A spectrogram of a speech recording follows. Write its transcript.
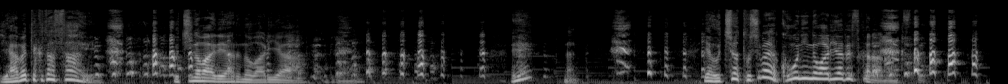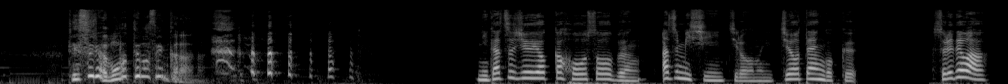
やめてください。うちの前でやるの割やみたいな。え？なんて。いやうちは豊島屋公認の割合ですからなんつって。手数料はもらってませんからなんて。2月14日放送分安住紳一郎の日曜天国。それでは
